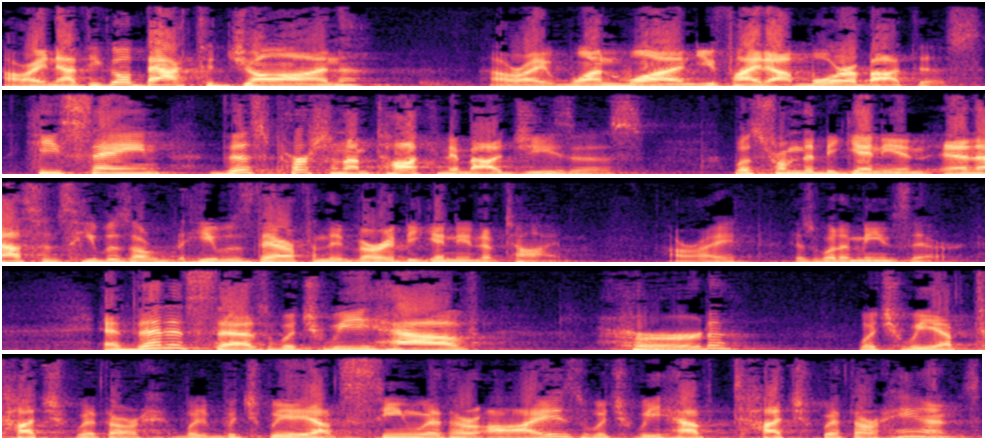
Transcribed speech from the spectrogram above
All right, now if you go back to John, all right, 1 1, you find out more about this. He's saying, This person I'm talking about, Jesus, was from the beginning. In, in essence, he was, a, he was there from the very beginning of time. All right, is what it means there. And then it says, Which we have heard, which we have touched with our, which we have seen with our eyes, which we have touched with our hands.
